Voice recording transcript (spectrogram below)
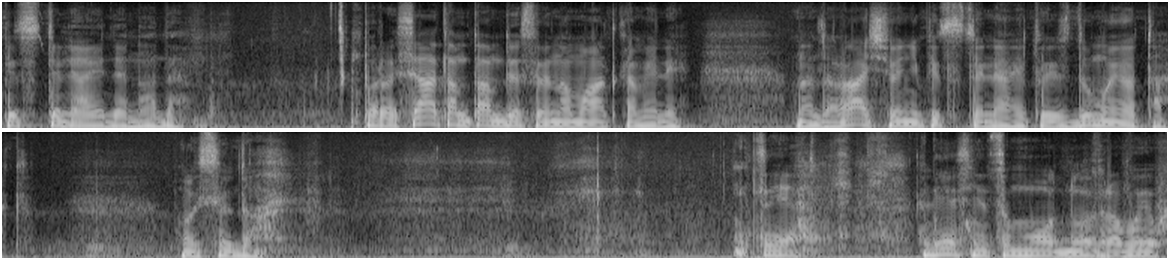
підстеляю де треба. Поросятам там, де свиноматкам, або на доращуванні підстеляю. Тобто думаю отак. Ось сюди. Це я лестницю модну зробив.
